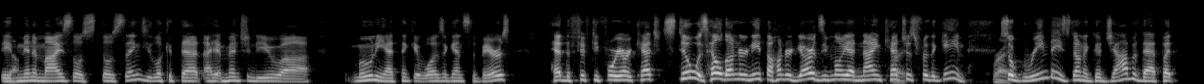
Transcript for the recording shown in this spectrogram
They've yeah. minimized those those things. You look at that. I mentioned to you, uh, Mooney, I think it was against the Bears had the 54 yard catch, still was held underneath 100 yards, even though he had nine catches right. for the game. Right. So Green Bay's done a good job of that. But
